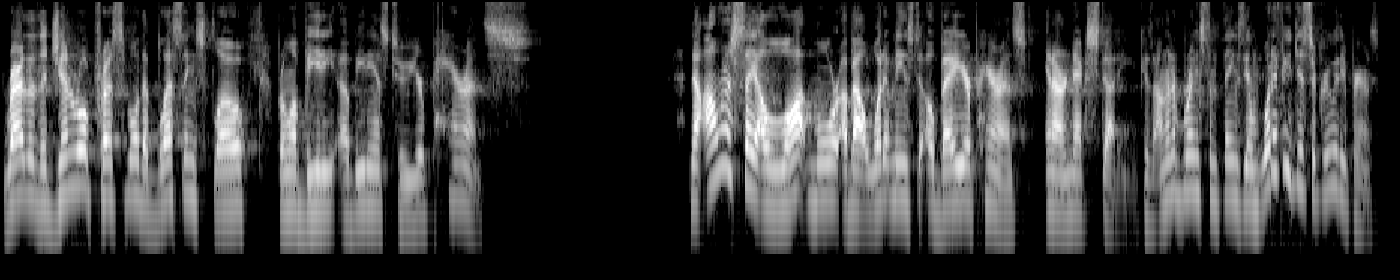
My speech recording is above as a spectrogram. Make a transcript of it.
rather, the general principle that blessings flow from obedience to your parents. Now, I want to say a lot more about what it means to obey your parents in our next study, because I'm going to bring some things in. What if you disagree with your parents?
